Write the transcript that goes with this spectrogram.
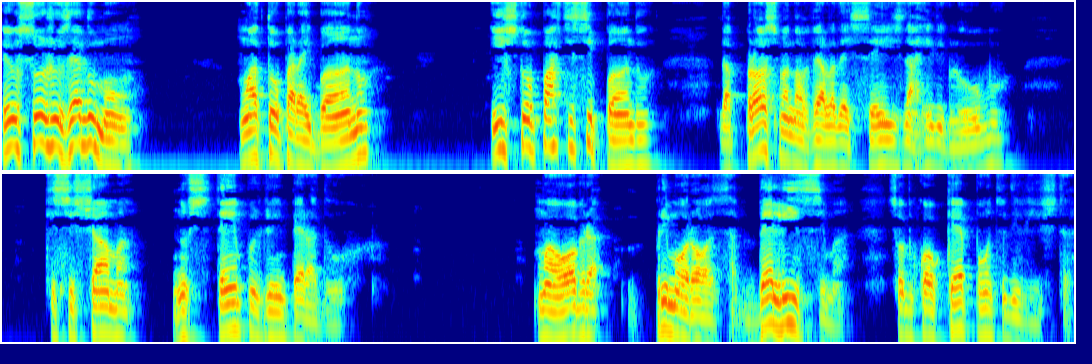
Eu sou José Dumont, um ator paraibano, e estou participando da próxima novela das seis na Rede Globo, que se chama Nos Tempos do Imperador. Uma obra primorosa, belíssima, sob qualquer ponto de vista,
